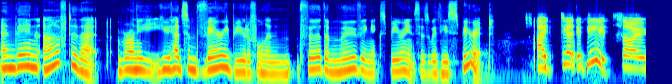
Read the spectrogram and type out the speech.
And then after that, Bronnie, you had some very beautiful and further moving experiences with his spirit. I did. I did. So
